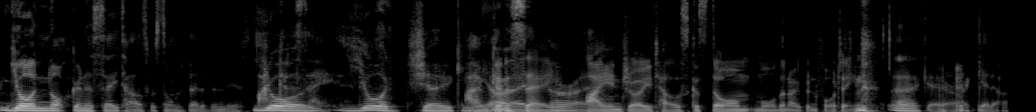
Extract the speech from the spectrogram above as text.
You're not going to say Talisker Storm is better than this. I'm You're gonna say- you're joking. I'm me. gonna All right, say All right. I enjoy Talisker Storm more than Oban 14. Okay. All right. Get out.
